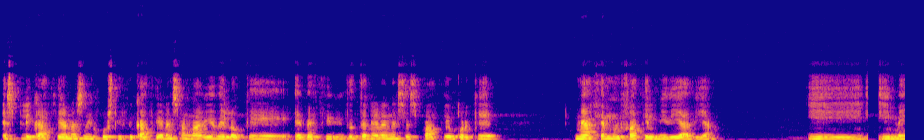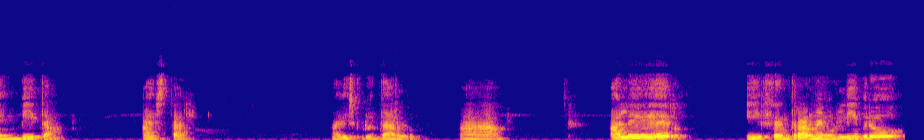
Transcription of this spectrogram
explicaciones ni justificaciones a nadie de lo que he decidido tener en ese espacio porque me hace muy fácil mi día a día y, me invita a estar, a disfrutarlo, a, a leer y centrarme en un libro,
